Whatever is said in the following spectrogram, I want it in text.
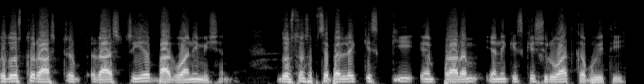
तो दोस्तों, राष्ट्र, राष्ट्रीय बागवानी मिशन। दोस्तों, सबसे पहले किसकी प्रारंभ यानी किसकी शुरुआत कब हुई थी?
